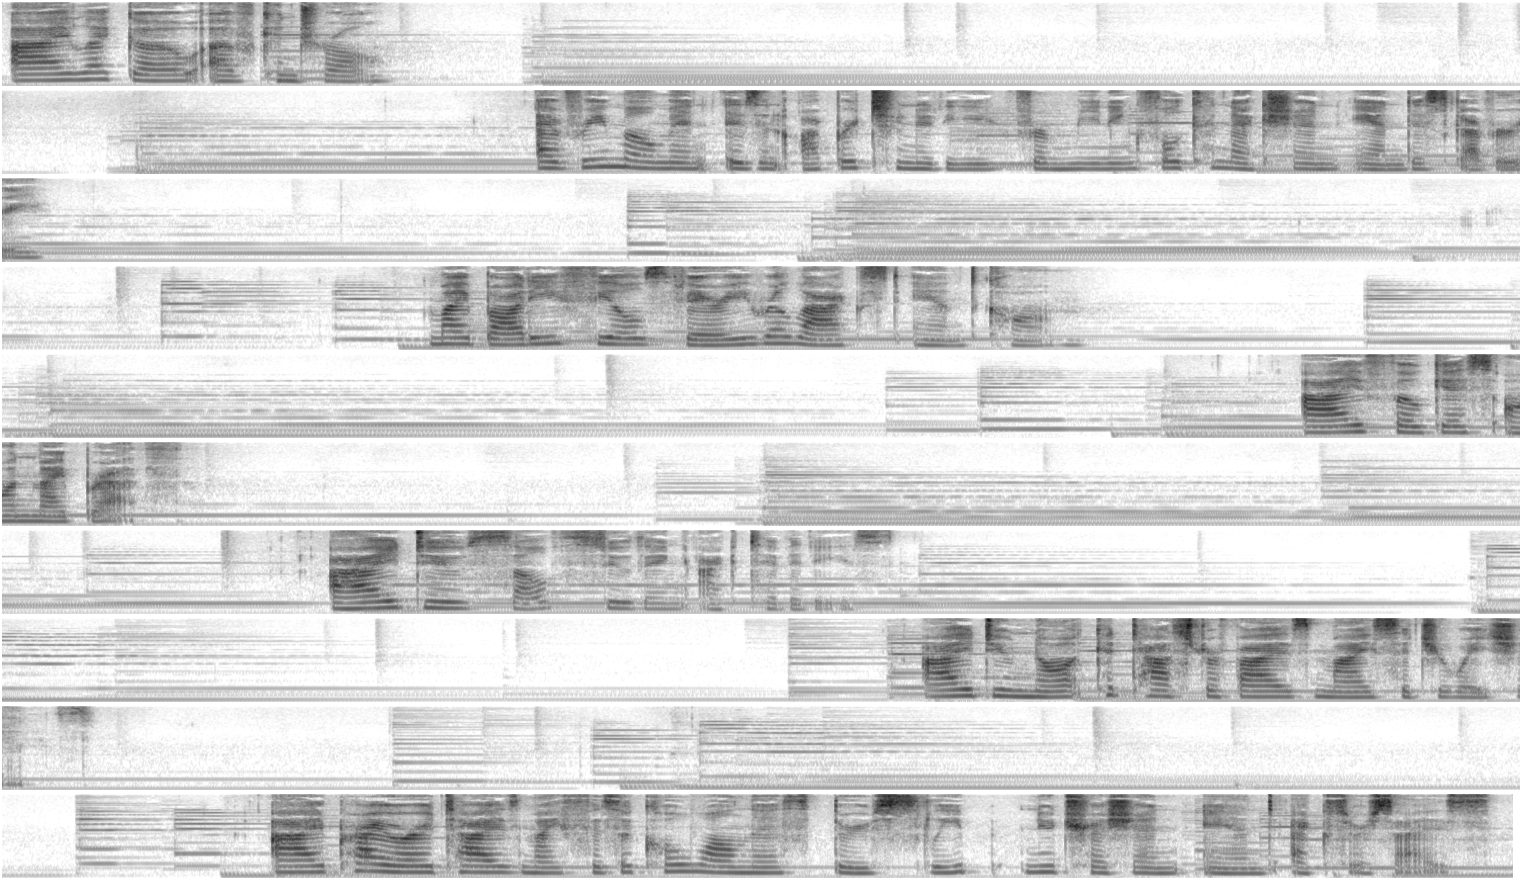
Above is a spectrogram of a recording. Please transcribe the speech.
I let go of control. Every moment is an opportunity for meaningful connection and discovery. My body feels very relaxed and calm. I focus on my breath. I do self soothing activities. I do not catastrophize my situations. I prioritize my physical wellness through sleep, nutrition, and exercise.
